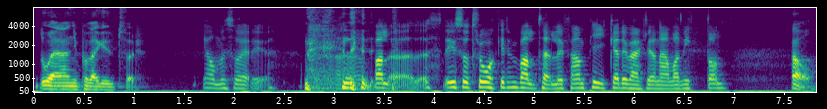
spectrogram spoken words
då är han ju på väg utför. Ja men så är det ju. Eh, eh, det är ju så tråkigt med Balotelli för han pikade verkligen när han var 19. Ja.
